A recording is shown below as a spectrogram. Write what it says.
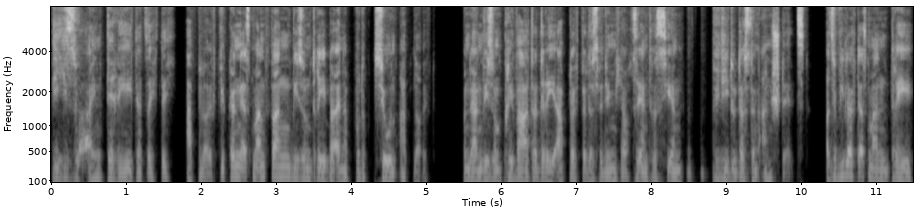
wie so ein Dreh tatsächlich abläuft. Wir können erstmal anfangen, wie so ein Dreh bei einer Produktion abläuft. Und dann, wie so ein privater Dreh abläuft, das würde mich auch sehr interessieren, wie, wie du das dann anstellst. Also, wie läuft erstmal ein Dreh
